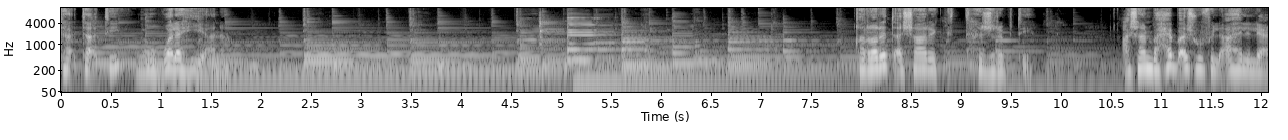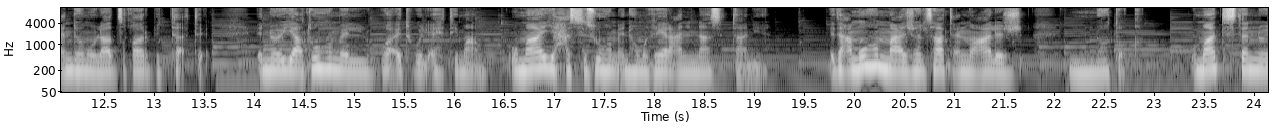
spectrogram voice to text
تأتأتي ولا هي أنا. قررت أشارك تجربتي. عشان بحب أشوف الأهل اللي عندهم أولاد صغار بالتأتئ إنه يعطوهم الوقت والاهتمام وما يحسسوهم إنهم غير عن الناس التانية. إدعموهم مع جلسات عند معالج نطق وما تستنوا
